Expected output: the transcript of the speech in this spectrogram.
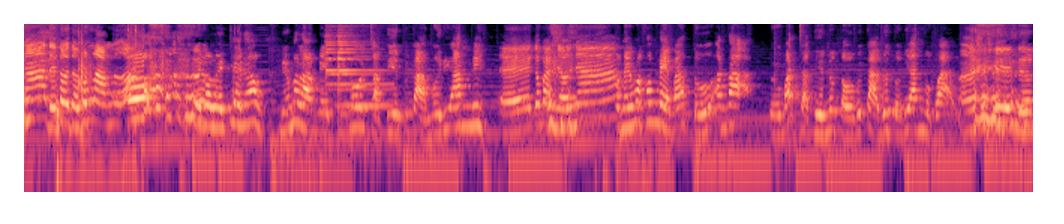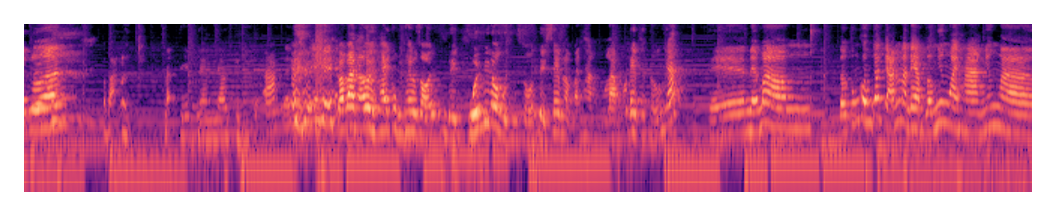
nhá Đến rồi tớ không làm nữa. Thế còn lấy tiền không? Nếu mà làm đẹp thì thôi trả tiền với cả mời đi ăn đi. Ê các bạn nhớ nhá Còn nếu mà không đẹp á, tớ ăn vạ. Tớ bắt trả tiền cho tớ với cả đưa tớ đi ăn ngược lại. Ê, Được luôn. Các bạn ơi Bạn thế đang giao tình cái ác đấy. Các bạn ơi, hãy cùng theo dõi đến cuối video của chúng tớ Để xem là bạn hàng làm có đẹp cho tớ không nhá. Thế nếu mà Tớ cũng không chắc chắn là đẹp giống như ngoài hàng Nhưng mà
